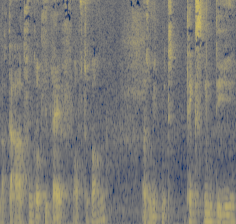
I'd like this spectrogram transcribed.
nach der Art von Gottlieb live aufzubauen? Also mit, mit Texten, die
